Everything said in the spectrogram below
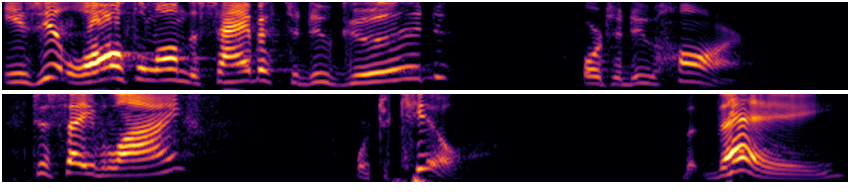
Is it lawful on the Sabbath to do good or to do harm? To save life or to kill? But they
